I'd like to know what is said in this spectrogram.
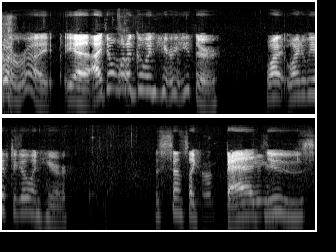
Yeah, right. Yeah, I don't want to go in here either. Why? Why do we have to go in here? This sounds like bad news.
